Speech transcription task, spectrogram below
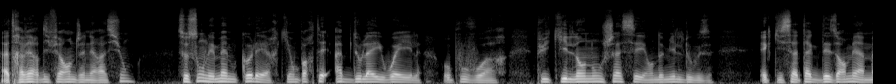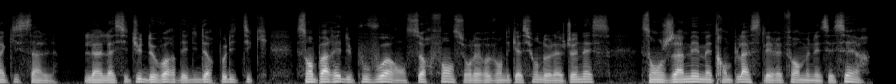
À travers différentes générations, ce sont les mêmes colères qui ont porté Abdoulaye Whale au pouvoir, puis qui l'en ont chassé en 2012, et qui s'attaquent désormais à Macky Sall. La lassitude de voir des leaders politiques s'emparer du pouvoir en surfant sur les revendications de la jeunesse, sans jamais mettre en place les réformes nécessaires,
